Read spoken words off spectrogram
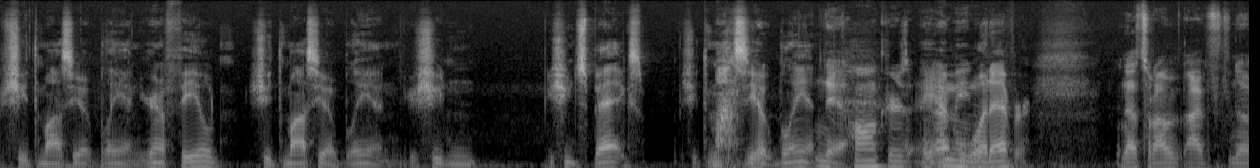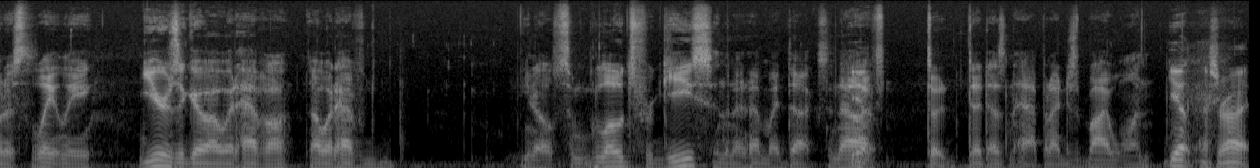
shoot the mossy oak blend. You're in a field, shoot the mossy oak blend. You're shooting, you shooting specs, shoot the mossy oak blend. Yeah. Honkers. Yeah, I mean, whatever. And that's what I'm, I've noticed lately. Years ago, I would have a, I would have, you know, some loads for geese, and then I'd have my ducks. And now Yeah. I've, that doesn't happen. I just buy one. Yep. That's right.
